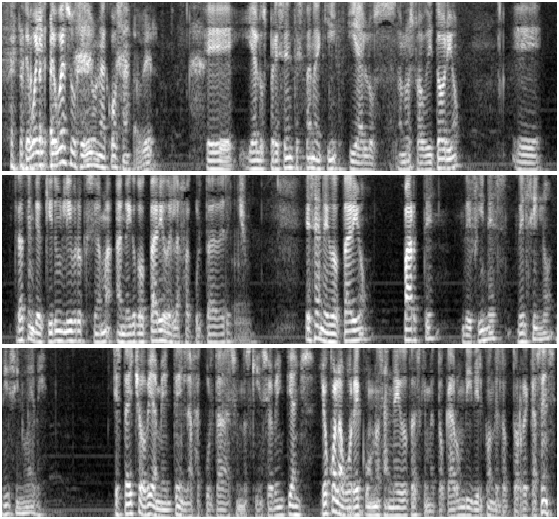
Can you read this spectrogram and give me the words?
te, voy a, te voy a sugerir una cosa. A ver. Eh, y a los presentes están aquí y a, los, a nuestro auditorio. Eh, traten de adquirir un libro que se llama Anecdotario de la Facultad de Derecho. Ese anecdotario parte de fines del siglo XIX. Está hecho obviamente en la facultad hace unos 15 o 20 años. Yo colaboré con unas anécdotas que me tocaron vivir con el doctor Recasense,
